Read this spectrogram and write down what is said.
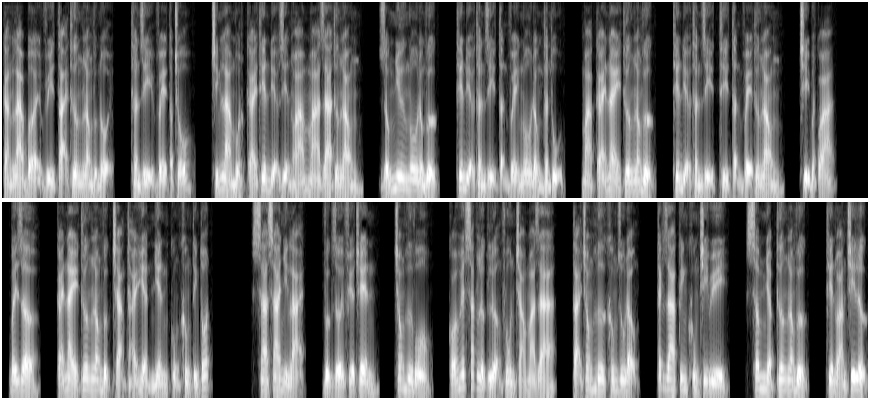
càng là bởi vì tại thương long vực nội, thần dị về tập chỗ, chính là một cái thiên địa diễn hóa mà ra thương long, giống như ngô đồng vực, thiên địa thần dị tận về ngô đồng thần thụ, mà cái này thương long vực, thiên địa thần dị thì tận về thương long, chỉ bất quá. Bây giờ, cái này thương long vực trạng thái hiển nhiên cũng không tính tốt. Xa xa nhìn lại, vực giới phía trên, trong hư vô, có huyết sắc lực lượng phun trào mà ra, tại trong hư không du động, tách ra kinh khủng chi uy, xâm nhập thương long vực, thiên đoán chi lực,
